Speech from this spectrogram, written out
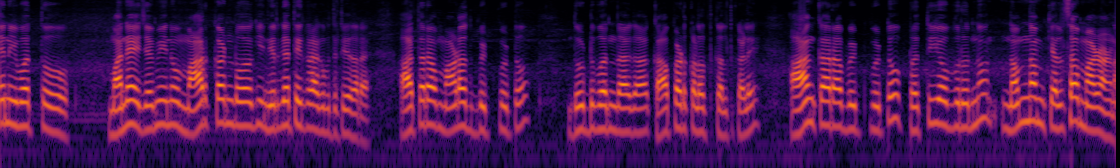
ಏನು ಇವತ್ತು ಮನೆ ಜಮೀನು ಮಾರ್ಕೊಂಡು ಹೋಗಿ ನಿರ್ಗತಿಕರಾಗ್ಬಿಟ್ಟಿದ್ದಾರೆ ಆ ಥರ ಮಾಡೋದು ಬಿಟ್ಬಿಟ್ಟು ದುಡ್ಡು ಬಂದಾಗ ಕಾಪಾಡ್ಕೊಳ್ಳೋದು ಕಲ್ತ್ಕೊಳ್ಳಿ. ಅಹಂಕಾರ ಬಿಟ್ಬಿಟ್ಟು ಪ್ರತಿಯೊಬ್ಬರನ್ನು ನಮ್ಮ ನಮ್ಮ ಕೆಲಸ ಮಾಡೋಣ.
